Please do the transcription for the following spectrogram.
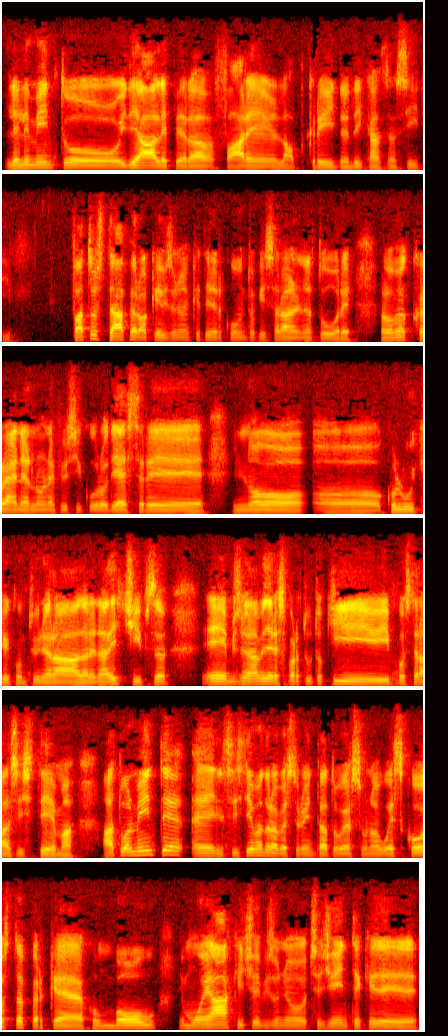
l'elemento ideale per fare l'upgrade dei Kansas City. Fatto sta però che bisogna anche tener conto chi sarà l'allenatore. Romeo Crenner non è più sicuro di essere nuovo colui che continuerà ad allenare i Chiefs e bisogna vedere soprattutto chi imposterà il sistema. Attualmente eh, il sistema dovrebbe essere orientato verso una West Coast perché con Bow e Moeaki c'è bisogno, c'è gente che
